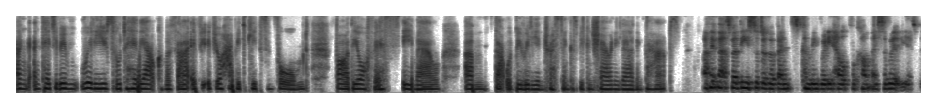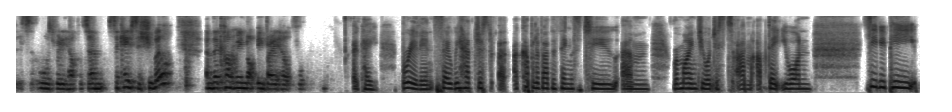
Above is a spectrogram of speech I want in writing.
and, and Katie, be really useful to hear the outcome of that. If, if you're happy to keep us informed via the office email, um, that would be really interesting because we can share any learning perhaps. I think that's where these sort of events can be really helpful, can't they? So it, yes, it's always really helpful. So, um, so Katie says she will, and they're currently not being very helpful. Okay, brilliant. So we had just a, a couple of other things to um, remind you or just um, update you on. CVP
